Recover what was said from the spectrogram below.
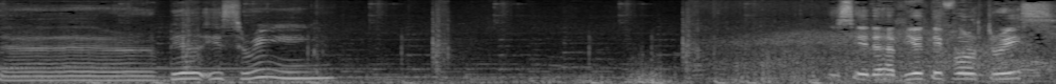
The bell is ringing. See the beautiful trees?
